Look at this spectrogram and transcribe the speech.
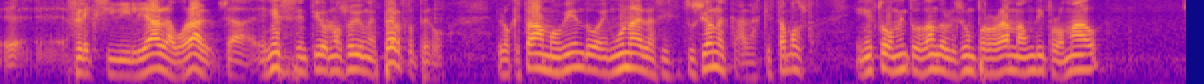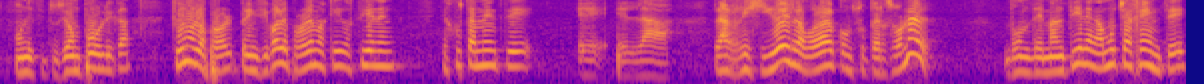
eh, flexibilidad laboral, o sea, en ese sentido no soy un experto, pero lo que estábamos viendo en una de las instituciones a las que estamos en estos momentos dándoles un programa, un diplomado, una institución pública, que uno de los principales problemas que ellos tienen es justamente eh, la, la rigidez laboral con su personal, donde mantienen a mucha gente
